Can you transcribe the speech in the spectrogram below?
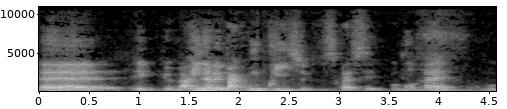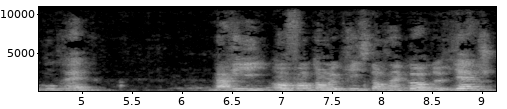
euh, et que Marie n'avait pas compris ce qui se passait. Au contraire, au contraire, Marie, enfantant le Christ dans un corps de vierge,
